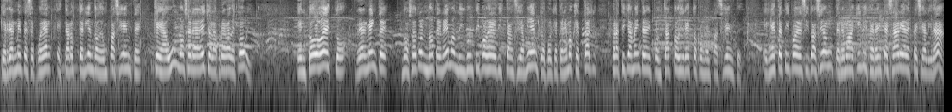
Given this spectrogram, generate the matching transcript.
que realmente se puedan estar obteniendo de un paciente que aún no se le ha hecho la prueba de COVID. En todo esto, realmente nosotros no tenemos ningún tipo de distanciamiento porque tenemos que estar prácticamente en el contacto directo con el paciente. En este tipo de situación tenemos aquí diferentes áreas de especialidad.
